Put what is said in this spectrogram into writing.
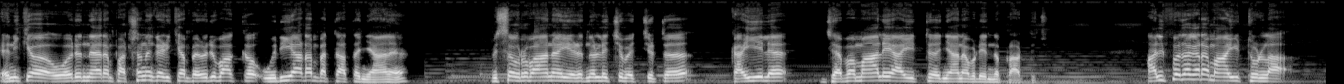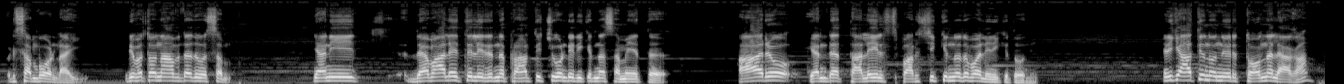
എനിക്ക് ഒരു നേരം ഭക്ഷണം കഴിക്കാൻ ഒരു വാക്ക് ഉരിയാടാൻ പറ്റാത്ത ഞാൻ വിശ്വകുർബാന എഴുന്നള്ളിച്ച് വെച്ചിട്ട് കയ്യിൽ ജപമാലയായിട്ട് ഞാൻ അവിടെ ഇന്ന് പ്രാർത്ഥിച്ചു. അത്ഭുതകരമായിട്ടുള്ള ഒരു സംഭവം ഉണ്ടായി. ഇരുപത്തൊന്നാമത്തെ ദിവസം ഞാൻ ഈ ദേവാലയത്തിൽ ദേവാലയത്തിലിരുന്ന് പ്രാർത്ഥിച്ചുകൊണ്ടിരിക്കുന്ന സമയത്ത് ആരോ എന്റെ തലയിൽ സ്പർശിക്കുന്നത് പോലെ എനിക്ക് തോന്നി. എനിക്ക് ആദ്യം തോന്നിയൊരു തോന്നലാകാം.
